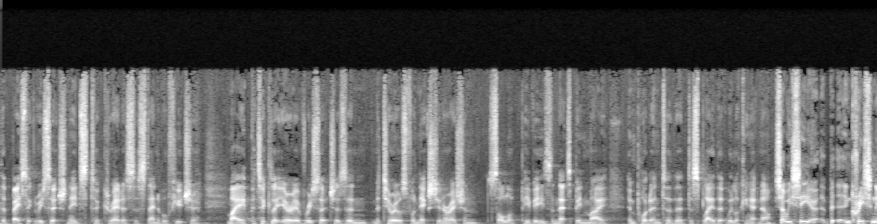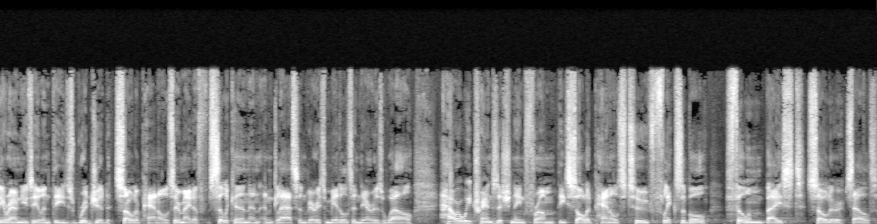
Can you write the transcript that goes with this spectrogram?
the basic research needs to create a sustainable future. My particular area of research is in materials for next generation solar PVs, and that's been my input into the display that we're looking at now. So we see uh, increasingly around New Zealand these rigid solar panels. They're made of silicon and, and glass and various metals in there as well. How are we transitioning from these solid panels to flexible film based solar cells?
